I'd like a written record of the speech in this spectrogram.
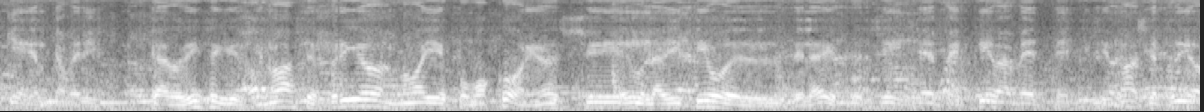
aquí en el camerino. Claro, dice que si no hace frío no hay Expo Mosconi, ¿no? Es el aditivo del- de la Expo. Sí, efectivamente, si no hace frío,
